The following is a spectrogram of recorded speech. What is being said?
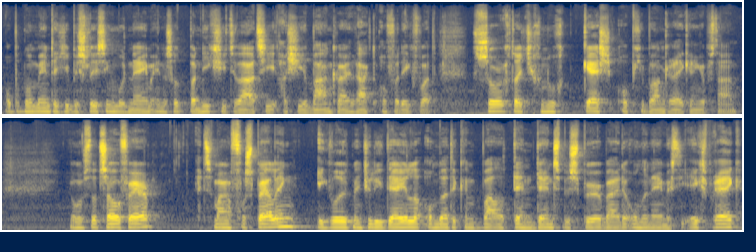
op het moment dat je beslissingen moet nemen in een soort panieksituatie als je je baan kwijtraakt of wat ik wat. Zorg dat je genoeg cash op je bankrekening hebt staan. Jongens, tot zover. Het is maar een voorspelling. Ik wil het met jullie delen omdat ik een bepaalde tendens bespeur bij de ondernemers die ik spreek.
